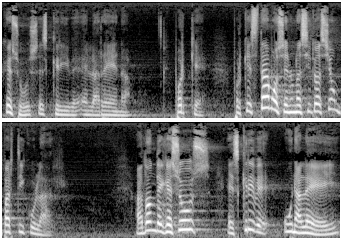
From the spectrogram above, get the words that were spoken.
Jesús escribe en la arena. ¿Por qué? Porque estamos en una situación particular, a donde Jesús escribe una ley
